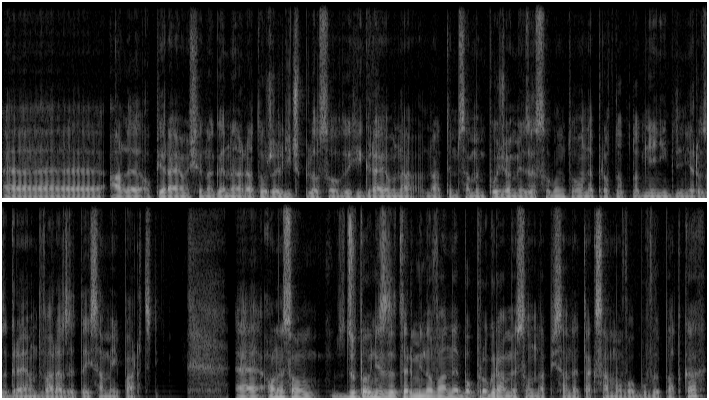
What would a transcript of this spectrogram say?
e, ale opierają się na generatorze liczb losowych i grają na, na tym samym poziomie ze sobą, to one prawdopodobnie nigdy nie rozegrają dwa razy tej samej partii. E, One są zupełnie zdeterminowane, bo programy są napisane tak samo w obu wypadkach.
